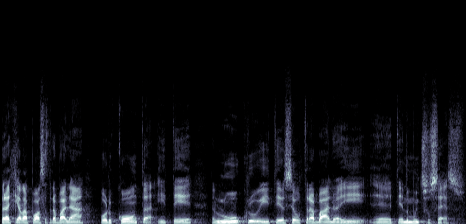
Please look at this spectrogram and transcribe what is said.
para que ela possa trabalhar por conta e ter lucro e ter o seu trabalho aí é, tendo muito sucesso.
